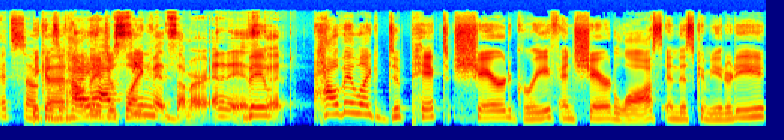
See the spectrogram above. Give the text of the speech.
It's so because good. of how I they just seen like Midsommar, and it is they good. How they like depict shared grief and shared loss in this community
